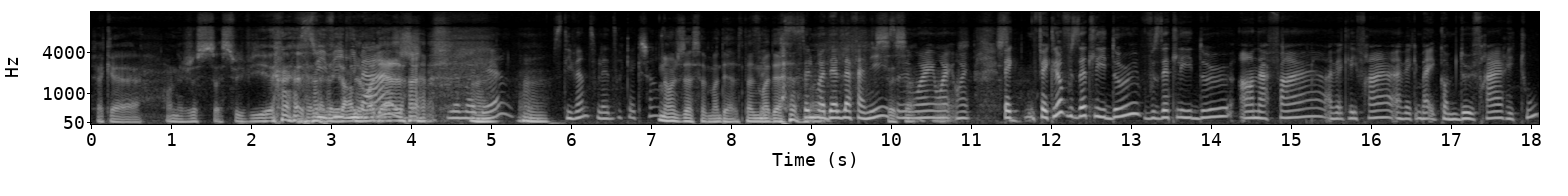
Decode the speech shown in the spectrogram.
Fait que euh, on a juste suivi, genre le modèle. Hum. Steven, tu voulais dire quelque chose? Non, je disais c'est le modèle. C'était le C'est- modèle. C'est le modèle de la famille. C'est ça, Oui, oui, ouais. oui. Fait, que- fait que là, vous êtes les deux, vous êtes les deux en affaires avec les frères, avec ben, comme deux frères et tout.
